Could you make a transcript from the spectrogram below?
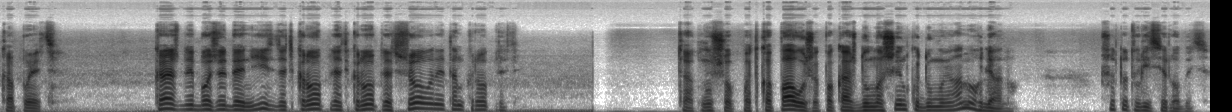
Капець. Кожний божий день їздять, кроплять, кроплять. Що вони там кроплять? Так, ну що, подкопав уже по кожну машинку, думаю, а ну гляну. Що тут в лісі робиться?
